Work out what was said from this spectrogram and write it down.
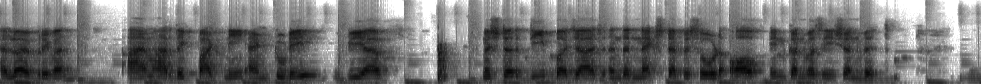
Hello everyone, I am Hardik Patni and today we have Mr. Deep Bajaj in the next episode of In Conversation with.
